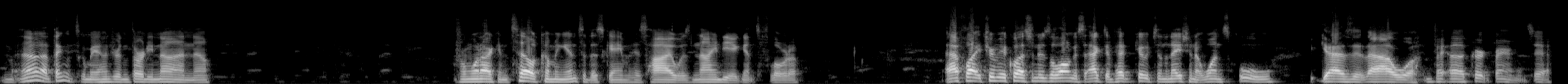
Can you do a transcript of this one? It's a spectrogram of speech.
No, I think it's going to be 139 now. From what I can tell, coming into this game, his high was 90 against Florida. Aflac trivia question: Who's the longest active head coach in the nation at one school? You guys at Iowa. Uh, Kirk Ferentz, yeah.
